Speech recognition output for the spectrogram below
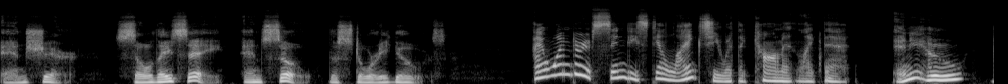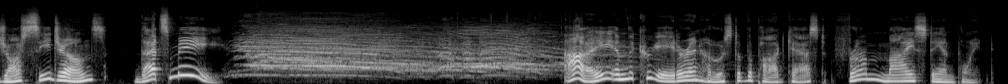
and share. So they say, and so the story goes. I wonder if Cindy still likes you with a comment like that. Anywho, Josh C. Jones, that's me! I am the creator and host of the podcast From My Standpoint,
